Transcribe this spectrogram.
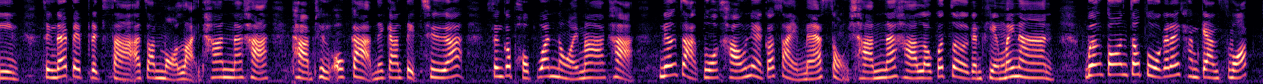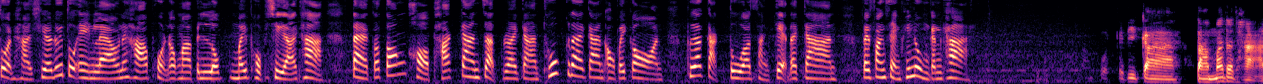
-19 จึงได้ไปปรึกษาอาจารย์หมอหลายท่านนะคะ ถามถึงโอกาสในการติดเชื้อ ซึ่งก็พบว่าน้อยมากค่ะ เนื่องจากตัวเขาเนี่ยก็ใส่แมสสองชั้นนะคะแล้วก็เจอกันเพียงไม่นาน เบื้องต้นเจ้าตัวก็ได้ทำการ swab ตรวจหาเชื้อด้วยตัวเองเองแล้วนะคะ ผลออกมาเป็นลบไม่พบเชื้อค่ะ แต่ก็ต้องขอพักการจัดรายการทุกรายการออกไปก่อน เพื่อกักตัวสังเกตอาการ ไปฟังเสียงพี่หนุ่มกันค่ะกฎกติกาตามมาตรฐาน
